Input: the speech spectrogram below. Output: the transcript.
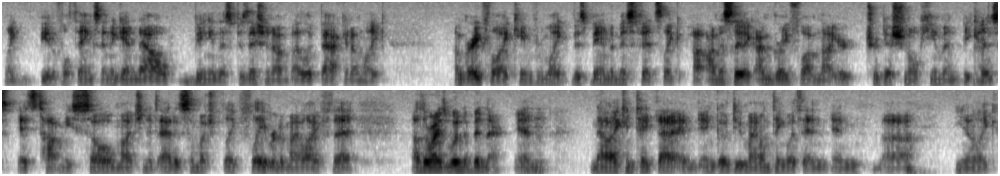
like beautiful things. And again, now being in this position, I, I look back and I'm like, I'm grateful I came from like this band of misfits. Like honestly, like I'm grateful I'm not your traditional human because it's taught me so much and it's added so much like flavor to my life that otherwise wouldn't have been there. And now I can take that and, and go do my own thing with it and, and uh, you know, like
